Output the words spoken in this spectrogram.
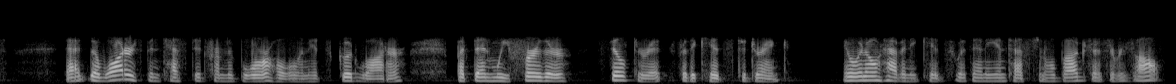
that the water's been tested from the borehole, and it's good water. But then we further filter it for the kids to drink, and we don't have any kids with any intestinal bugs as a result.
